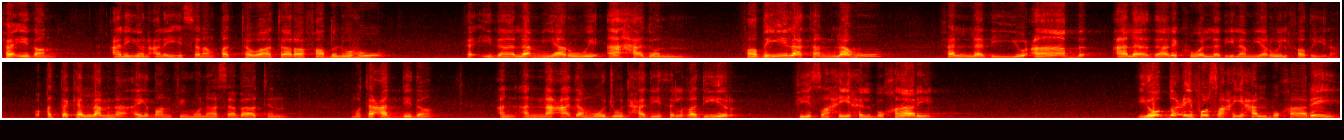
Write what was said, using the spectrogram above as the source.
فإذا علي عليه السلام قد تواتر فضله فإذا لم يروي أحد فضيلة له فالذي يعاب على ذلك هو الذي لم يروي الفضيلة. وقد تكلمنا أيضا في مناسبات متعددة عن أن عدم وجود حديث الغدير في صحيح البخاري يضعف صحيح البخاري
